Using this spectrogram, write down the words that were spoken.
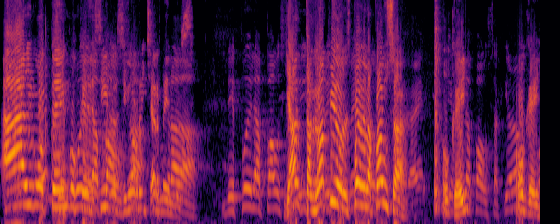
algo tengo que decir al señor Richard Méndez. Después de la pausa. Ya, tan rápido después de la pausa. Ok. Una pausa. Quiero okay.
